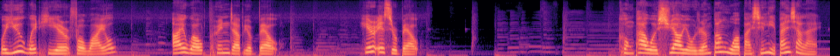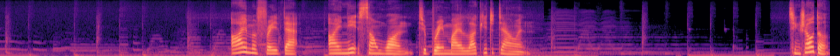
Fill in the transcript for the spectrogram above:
Will you wait here for a while? I will print up your bill. Here is your bill. 恐怕我需要有人帮我把行李搬下来。 I'm afraid that I need someone to bring my luggage down. 请稍等，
